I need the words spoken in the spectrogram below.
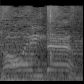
Calm down.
